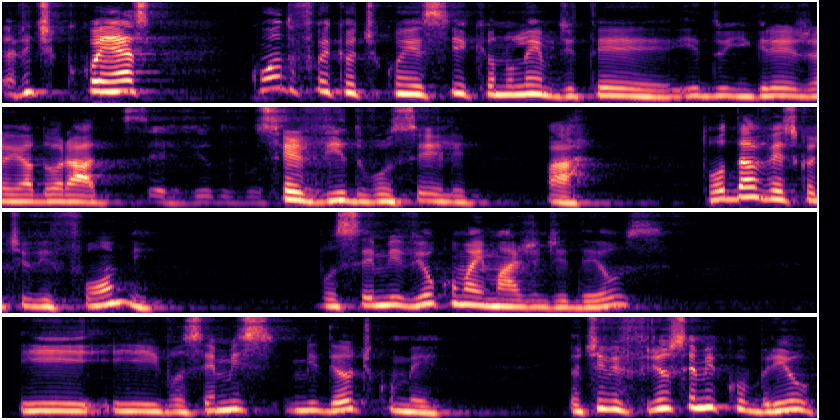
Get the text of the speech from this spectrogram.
a gente conhece. Quando foi que eu te conheci que eu não lembro de ter ido em igreja e adorado? Servido você. Servido você, ele. Ah, toda vez que eu tive fome, você me viu como a imagem de Deus e, e você me, me deu de comer. Eu tive frio, você me cobriu.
